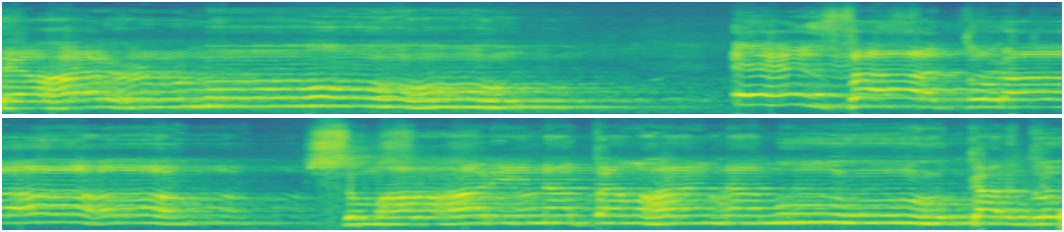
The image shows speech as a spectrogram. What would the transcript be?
ধর্ম এসা তোরা, সুমারি না তোমার নামু কর দো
